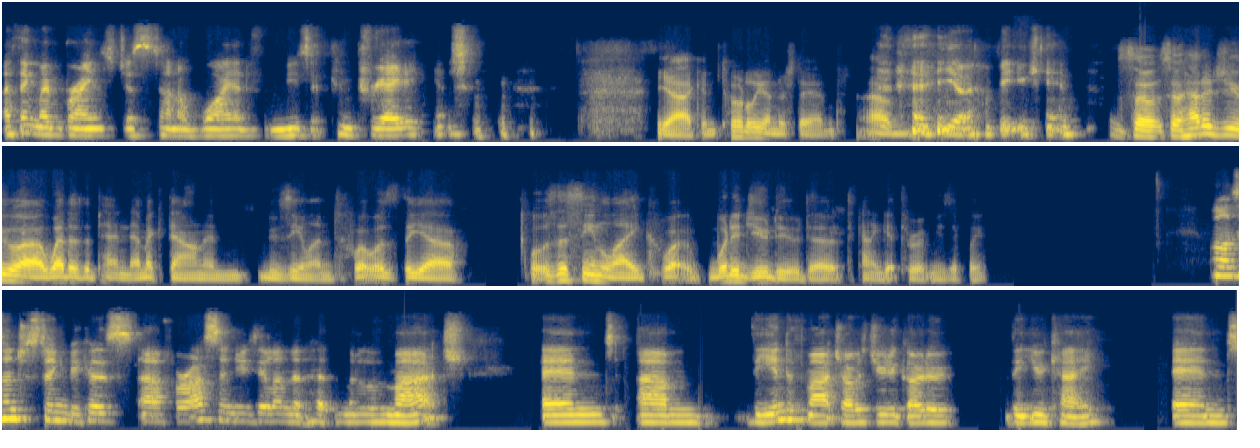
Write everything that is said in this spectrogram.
I think my brain's just kind of wired for music and creating it. yeah, I can totally understand. Um, yeah, I bet you can. So, so how did you uh, weather the pandemic down in New Zealand? What was the uh, what was the scene like? What what did you do to, to kind of get through it musically? Well, it's interesting because uh, for us in New Zealand, it hit the middle of March, and um, the end of March, I was due to go to the UK and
